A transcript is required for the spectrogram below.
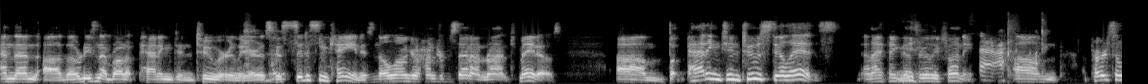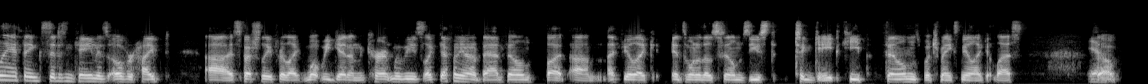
and then uh, the reason I brought up Paddington 2 earlier is because Citizen Kane is no longer 100% on Rotten Tomatoes. Um, but Paddington 2 still is, and I think that's really funny. Ah. Um, personally, I think Citizen Kane is overhyped, uh, especially for like what we get in the current movies. Like, definitely not a bad film, but um, I feel like it's one of those films used to gatekeep films, which makes me like it less. Yeah. So,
